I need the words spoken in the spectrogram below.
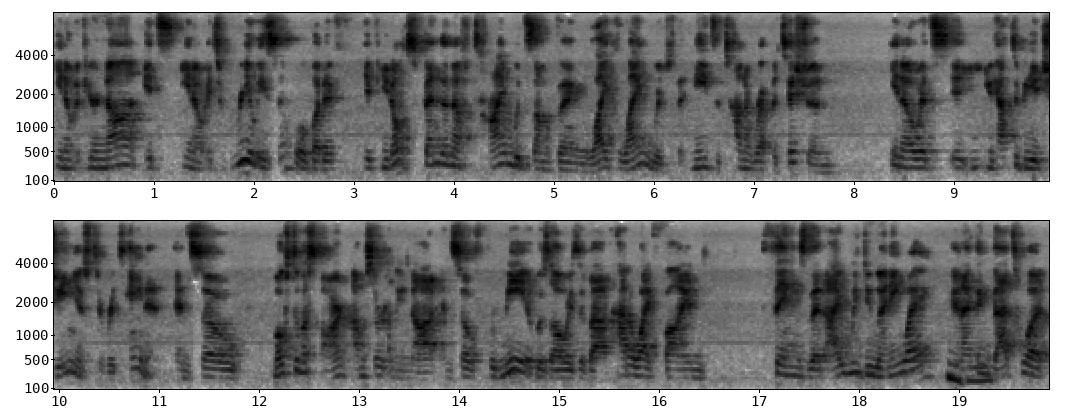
you know if you're not it's you know it's really simple but if if you don't spend enough time with something like language that needs a ton of repetition you know it's it, you have to be a genius to retain it and so most of us aren't. I'm certainly not. And so for me, it was always about how do I find things that I would do anyway, mm-hmm. and I think that's what,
